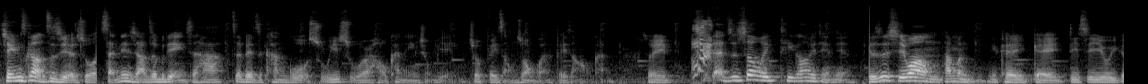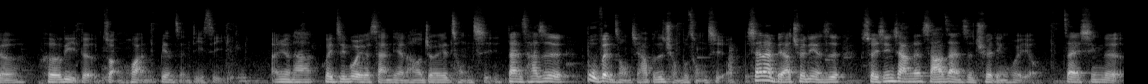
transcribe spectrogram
James Gunn 自己也说，《闪电侠》这部电影是他这辈子看过数一数二好看的英雄电影，就非常壮观，非常好看。所以期待值稍微提高一点点，也是希望他们也可以给 DCU 一个合理的转换，变成 DCU 啊，因为它会经过一个闪电，然后就会重启，但是它是部分重启，它不是全部重启哦。现在比较确定的是，水行侠跟沙赞是确定会有在新的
